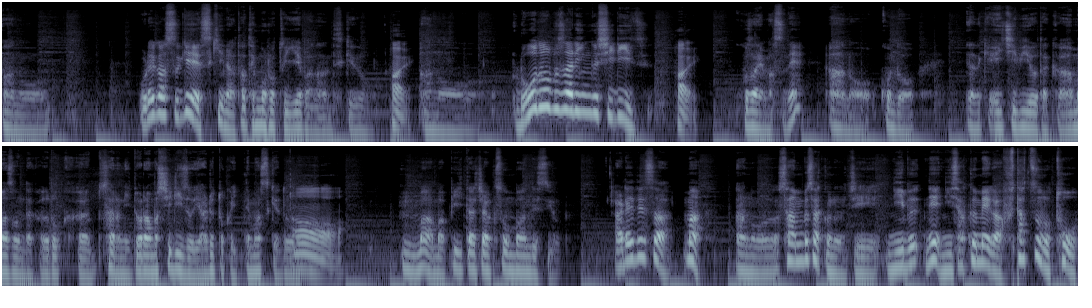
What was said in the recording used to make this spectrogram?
あの俺がすげえ好きな建物といえばなんですけどはい。あのロード・オブ・ザ・リングシリーズはい。ございますね。あの今度なんだっけ HBO だか Amazon だかどっかがさらにドラマシリーズをやるとか言ってますけどああ。うんまあまあピーター・ジャクソン版ですよ。あれでさまああの3部作のうち 2, 部、ね、2作目が2つの塔っ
